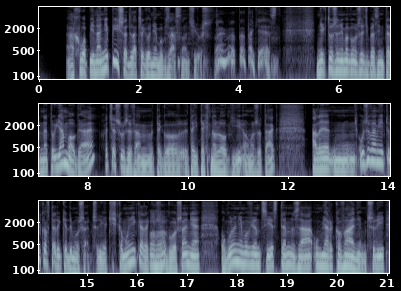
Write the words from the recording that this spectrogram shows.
A chłopina nie pisze, dlaczego nie mógł zasnąć już. Tak, no to tak jest. Niektórzy nie mogą żyć bez internetu. Ja mogę, chociaż używam tego, tej technologii, o może tak, ale mm, używam jej tylko wtedy, kiedy muszę. Czyli jakiś komunikat, jakieś Mhm. ogłoszenie. Ogólnie mówiąc, jestem za umiarkowaniem, czyli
